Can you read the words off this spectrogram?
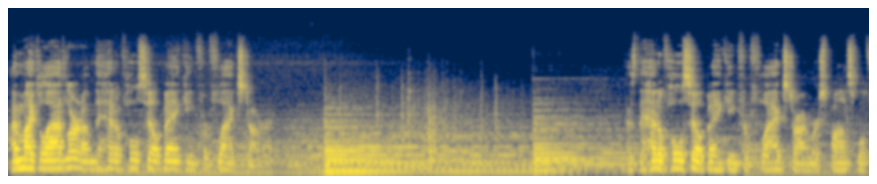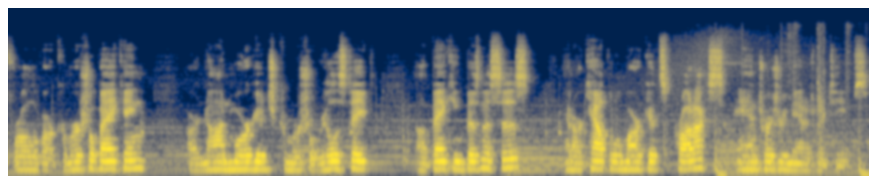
I'm Michael Adler, and I'm the head of wholesale banking for Flagstar. As the head of wholesale banking for Flagstar, I'm responsible for all of our commercial banking, our non mortgage commercial real estate uh, banking businesses, and our capital markets products and treasury management teams.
